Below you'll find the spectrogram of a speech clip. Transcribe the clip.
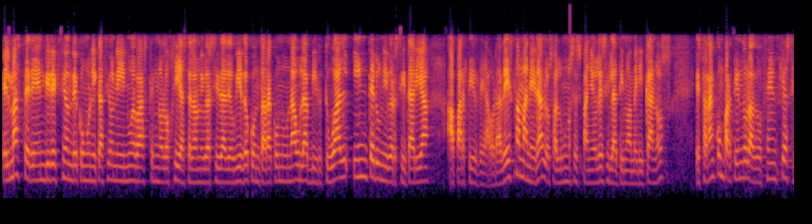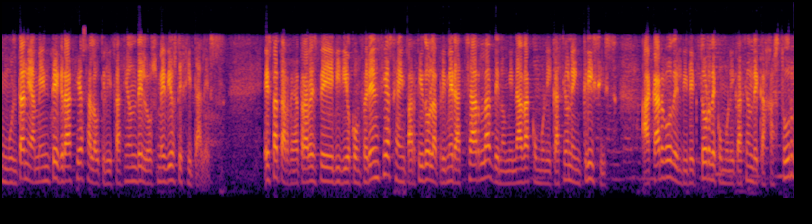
El máster en Dirección de Comunicación y Nuevas Tecnologías de la Universidad de Oviedo contará con un aula virtual interuniversitaria a partir de ahora. De esta manera, los alumnos españoles y latinoamericanos estarán compartiendo la docencia simultáneamente gracias a la utilización de los medios digitales. Esta tarde, a través de videoconferencia, se ha impartido la primera charla denominada Comunicación en Crisis, a cargo del director de comunicación de Cajastur,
